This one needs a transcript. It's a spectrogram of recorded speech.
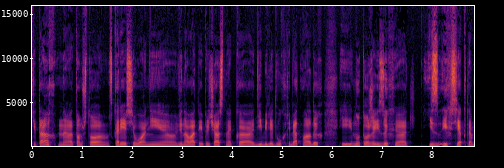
китах, на том, что, скорее всего, они виноваты и причастны к гибели двух ребят молодых, и, ну, тоже из их из их секты.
